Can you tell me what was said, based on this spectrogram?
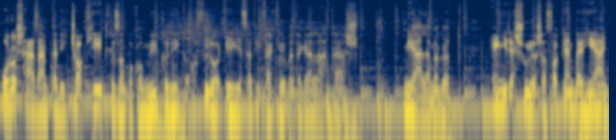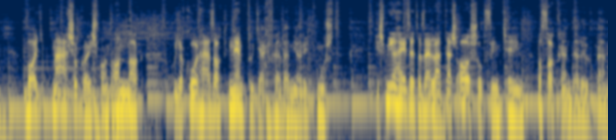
Orosházán pedig csak hétköznapokon működik a fülorgégészeti fekvőbetegellátás. Mi áll le mögött? Ennyire súlyos a szakemberhiány, vagy más oka is van annak, hogy a kórházak nem tudják felvenni a ritmust. És mi a helyzet az ellátás alsóbb szintjein, a szakrendelőkben?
